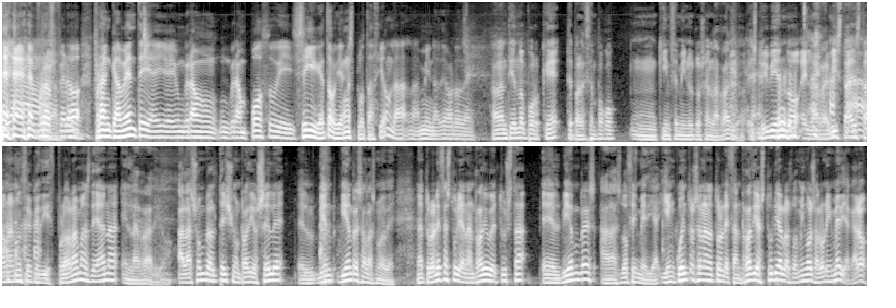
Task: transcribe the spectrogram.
Ya. Prosperó francamente y ahí hay un gran, un gran pozo y sigue todavía en explotación la, la mina de oro de ahí. Ahora entiendo por qué te parece un poco mm, 15 minutos en la radio. Estoy viendo en la revista esta un anuncio que dice programas de Ana en la radio. A la sombra al techo en Radio Sele el vier- viernes a las 9. Naturaleza Asturiana en Radio Vetusta el viernes a las 12 y media. Y Encuentros en la Naturaleza en Radio Asturias los domingos a la una y media. Claro,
